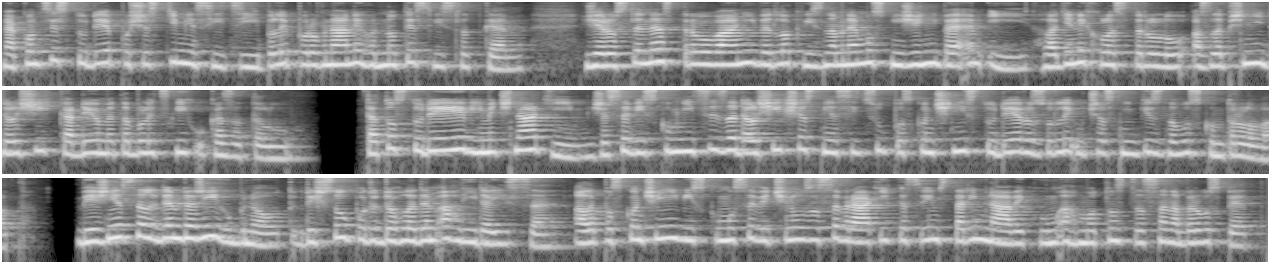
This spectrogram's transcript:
Na konci studie po 6 měsících byly porovnány hodnoty s výsledkem, že rostlinné stravování vedlo k významnému snížení BMI, hladiny cholesterolu a zlepšení dalších kardiometabolických ukazatelů. Tato studie je výjimečná tím, že se výzkumníci za dalších 6 měsíců po skončení studie rozhodli účastníky znovu zkontrolovat. Běžně se lidem daří hubnout, když jsou pod dohledem a hlídají se, ale po skončení výzkumu se většinou zase vrátí ke svým starým návykům a hmotnost zase naberou zpět.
